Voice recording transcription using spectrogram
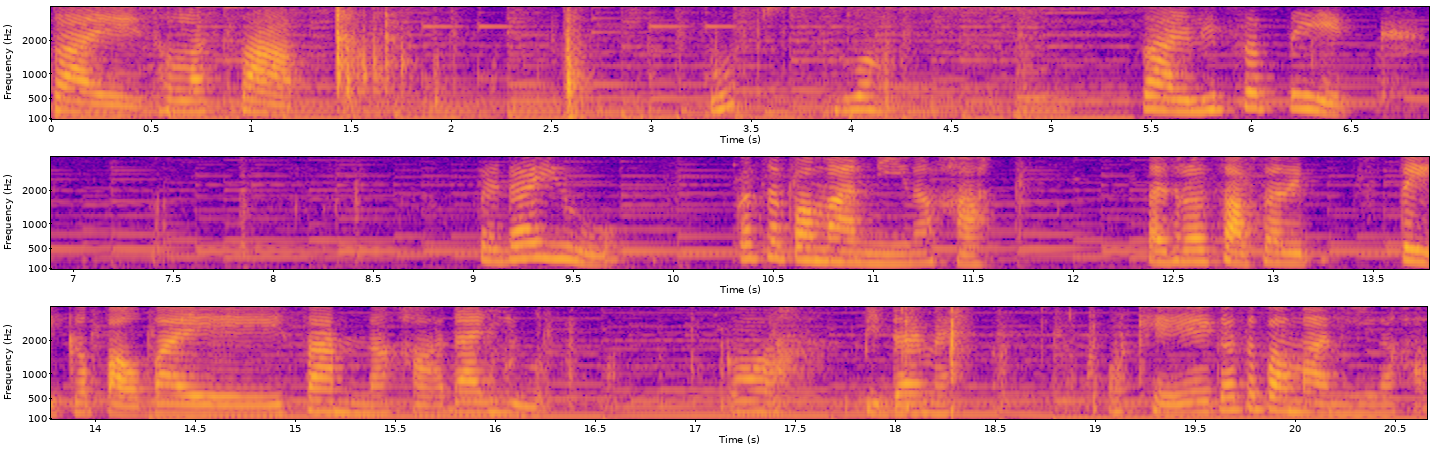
ใส่โทรศัพท์อุ๊ปส์ร่วง ใส่ลิปสติก ใส่ได้อยู่ ก็จะประมาณนี้นะคะ ใส่โทรศัพท์ใส่ลิปสติกกระเป๋าใบสั้นนะคะ ได้อยู่ ก็ปิดได้ไหม โอเค ก็จะประมาณนี้นะคะ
